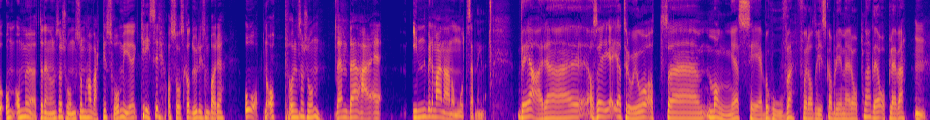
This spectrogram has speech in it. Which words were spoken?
å, å, møte den organisasjonen som har vært i så mye kriser, og så skal du liksom bare åpne opp organisasjonen? Den, den er Innbiller meg det er noen motsetning der. Det er eh, Altså, jeg, jeg, tror jo at uh, mange ser behovet for at vi skal bli mer åpne. Det opplever jeg. Mm.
